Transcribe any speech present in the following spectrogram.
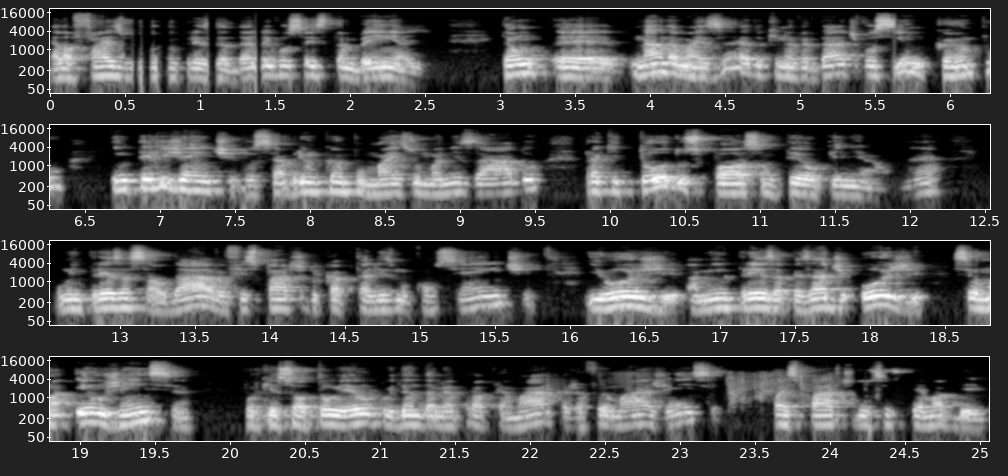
ela faz na empresa dela e vocês também aí. Então, é, nada mais é do que, na verdade, você um campo inteligente, você abrir um campo mais humanizado para que todos possam ter opinião. Né? Uma empresa saudável, fiz parte do capitalismo consciente e hoje a minha empresa, apesar de hoje ser uma urgência, porque só estou eu cuidando da minha própria marca, já foi uma agência, faz parte do sistema B.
